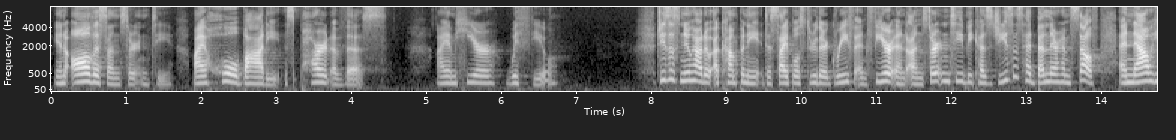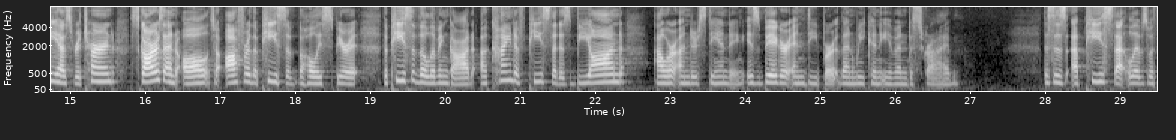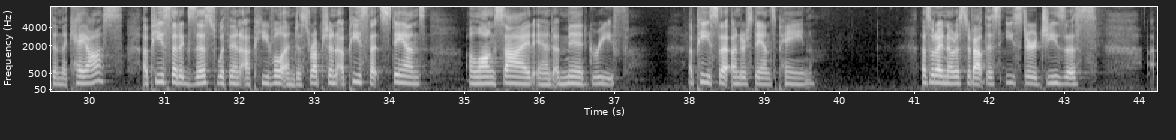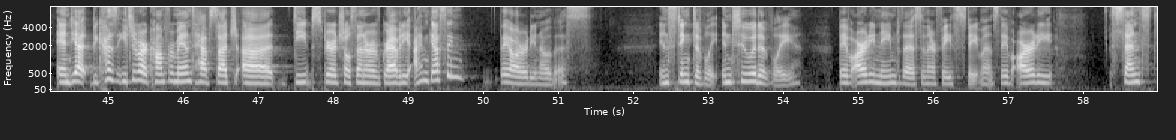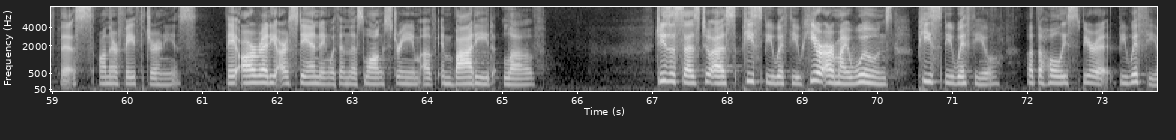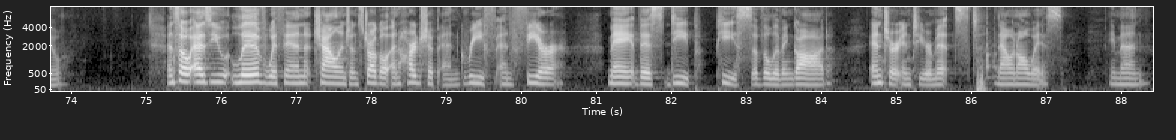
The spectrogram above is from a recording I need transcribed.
in all this uncertainty. My whole body is part of this. I am here with you. Jesus knew how to accompany disciples through their grief and fear and uncertainty because Jesus had been there himself, and now he has returned, scars and all, to offer the peace of the Holy Spirit, the peace of the living God, a kind of peace that is beyond our understanding, is bigger and deeper than we can even describe. This is a peace that lives within the chaos, a peace that exists within upheaval and disruption, a peace that stands alongside and amid grief, a peace that understands pain. That's what I noticed about this Easter Jesus. And yet, because each of our confirmands have such a deep spiritual center of gravity, I'm guessing they already know this. Instinctively, intuitively, they've already named this in their faith statements. They've already sensed this on their faith journeys. They already are standing within this long stream of embodied love. Jesus says to us, Peace be with you. Here are my wounds. Peace be with you. Let the Holy Spirit be with you. And so, as you live within challenge and struggle and hardship and grief and fear, may this deep peace of the living God enter into your midst, now and always. Amen.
